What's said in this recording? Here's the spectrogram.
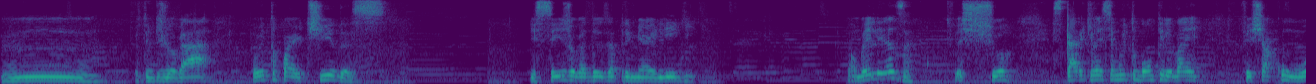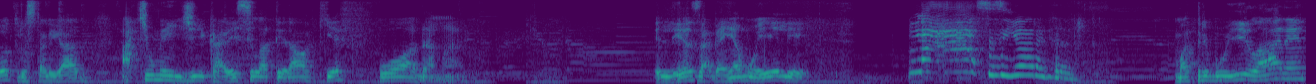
Hum, eu tenho que jogar oito partidas e seis jogadores da Premier League. Então beleza, fechou. Esse cara aqui vai ser muito bom que ele vai fechar com outros, tá ligado? Aqui o Mendy, cara, esse lateral aqui é foda, mano. Beleza, ganhamos ele. Nossa senhora, cara. Vamos atribuir lá, né?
